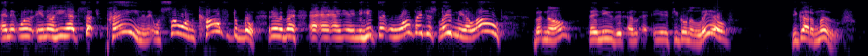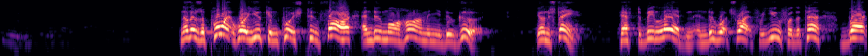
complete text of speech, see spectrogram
And it was, you know, he had such pain and it was so uncomfortable and everything. And, and, and he'd think, well, why don't they just leave me alone? But no, they knew that uh, if you're going to live, you got to move. Now there's a point where you can push too far and do more harm than you do good. You understand? You have to be led and, and do what's right for you for the time. But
